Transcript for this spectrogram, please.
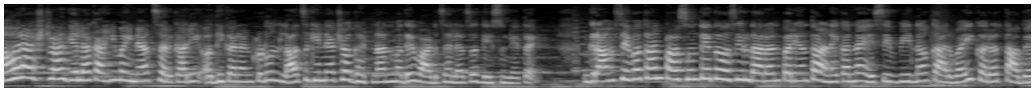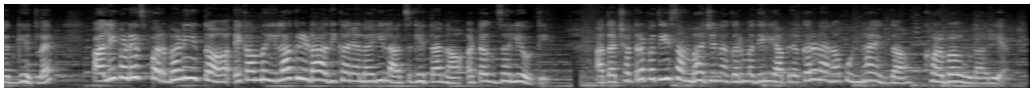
महाराष्ट्रात गेल्या काही महिन्यात सरकारी अधिकाऱ्यांकडून लाच घेण्याच्या घटनांमध्ये वाढ झाल्याचं दिसून येत आहे ग्रामसेवकांपासून ते तहसीलदारांपर्यंत अनेकांना एसीबीनं कारवाई करत ताब्यात घेतलंय. अलीकडेच परभणी इथं एका महिला क्रीडा अधिकाऱ्यालाही लाच घेताना अटक झाली होती. आता छत्रपती संभाजीनगरमधील या प्रकरणानं पुन्हा एकदा खळबळ उडाली आहे.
